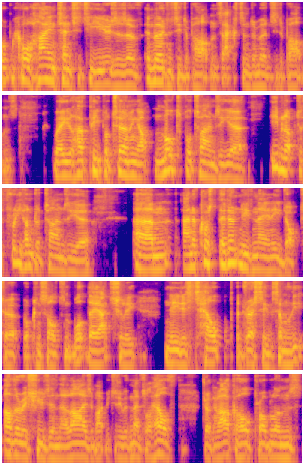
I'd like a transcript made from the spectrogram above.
what we call high intensity users of emergency departments, accident emergency departments, where you'll have people turning up multiple times a year, even up to 300 times a year. Um, and of course, they don't need an A&E doctor or consultant. What they actually need is help addressing some of the other issues in their lives. It might be to do with mental health, drug and alcohol problems,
